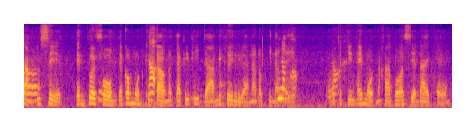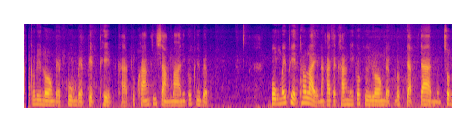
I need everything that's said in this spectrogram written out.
สั่งพิเศษเต็มถ้วยโฟม แต่ก็หมดคือเก่านะจ๊ะพี่ๆจ๋าไม่เคยเหลือนะเรากินอะไรเราจะกินให้หมดนะคะ เพราะว่าเสียดายของก็เลยลองแบบปรุงแบบเผ็ดๆค่ะ ทุกครั้งที่สั่งมานี่ก็คือแบบปรุงไม่เผ็ดเท่าไหร่นะคะ แต่ครั้งนี้ก็คือลองแบบรสจัดจ้านเหมือนส้ม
